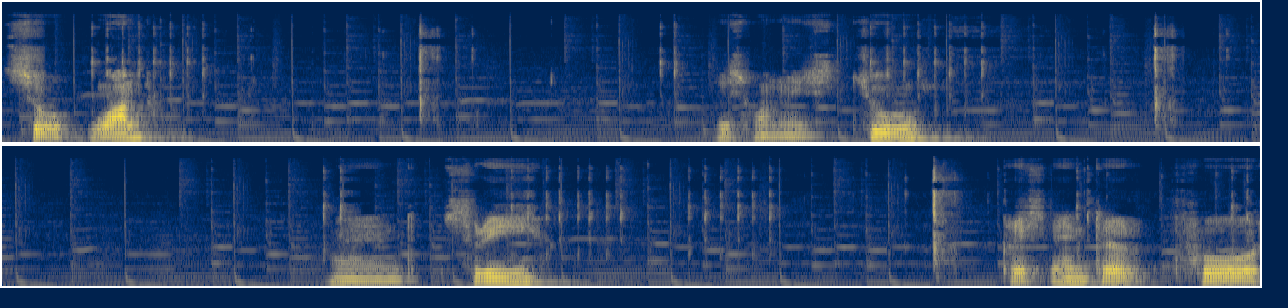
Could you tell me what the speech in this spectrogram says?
So one. This one is two. And three. Press enter four.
